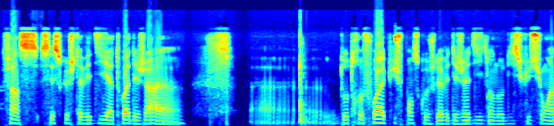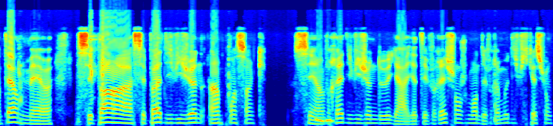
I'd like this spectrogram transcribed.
enfin, c'est ce que je t'avais dit à toi déjà. D'autres fois et puis je pense que je l'avais déjà dit dans nos discussions internes mais c'est pas c'est pas Division 1.5 c'est un mhm. vrai Division 2, il y a, des vrais changements, des vraies modifications.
